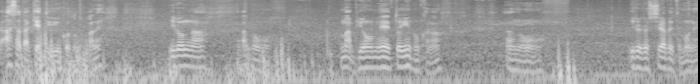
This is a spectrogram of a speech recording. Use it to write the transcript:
朝だけということとかね。いろんなあの、まあ、病名というのかな。あのいろいろ調べてもね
